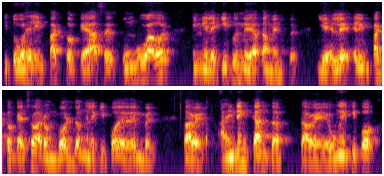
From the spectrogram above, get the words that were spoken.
y tú el impacto que hace un jugador en el equipo inmediatamente. Y es el, impacto que ha hecho Aaron Gordon en el equipo de Denver. ¿Sabes? A mí me encanta, ¿sabes? Es un equipo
